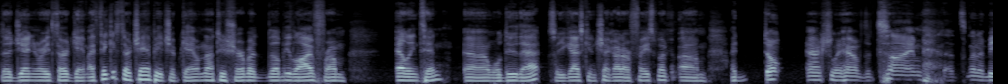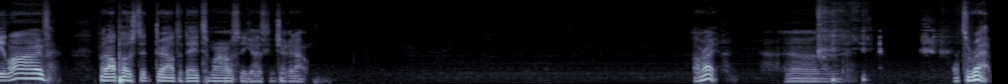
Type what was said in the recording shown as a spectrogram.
the January 3rd game. I think it's their championship game. I'm not too sure, but they'll be live from Ellington. Uh, we'll do that. So you guys can check out our Facebook. Um, I don't actually have the time that's going to be live, but I'll post it throughout the day tomorrow so you guys can check it out. All right. And that's a wrap.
